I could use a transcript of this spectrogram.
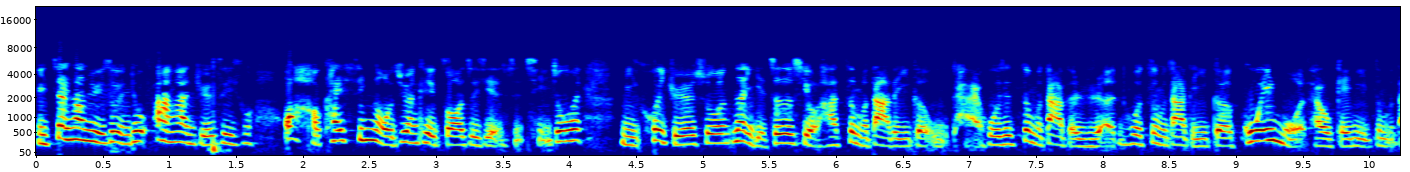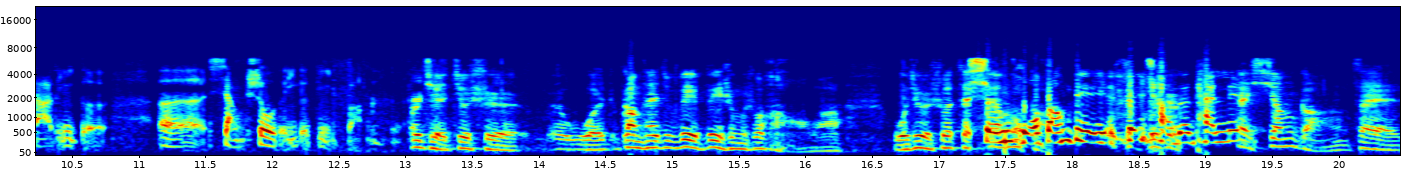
你站上去的时候，你就暗暗觉得自己说，哇，好开心哦，我居然可以做到这件事情，就会你会觉得说，那也真的是有他这么大的一个舞台，或者是这么大的人，或这么大的一个规模，才会给你这么大的一个呃享受的一个地方。而且就是呃，我刚才就为为什么说好啊？我就是说，在生活方便也非常的贪恋。在香港，在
